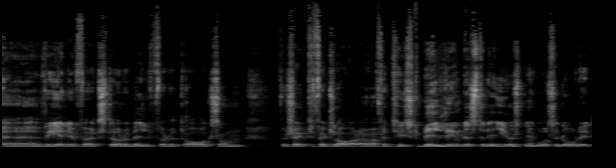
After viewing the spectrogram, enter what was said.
eh, vd för ett större bilföretag som försökte förklara varför tysk bilindustri just nu går så dåligt.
